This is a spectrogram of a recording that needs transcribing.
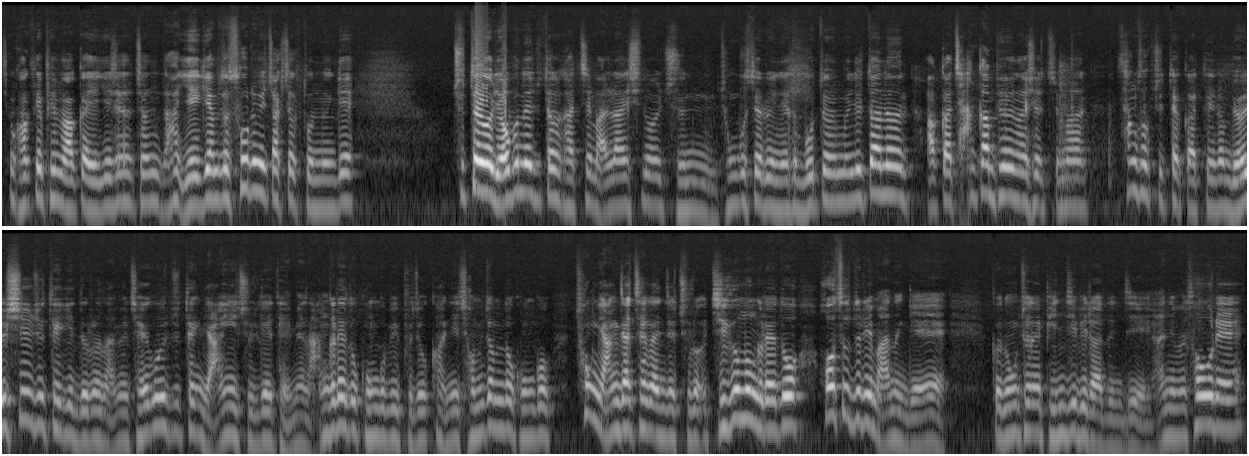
지금 곽 대표님 아까 얘기하신 전 얘기하면서 소름이 쫙쫙 돋는 게 주택을 여분의 주택을 갖지 말라는 신호를 준 종부세로 인해서 못 들면 일단은 아까 잠깐 표현하셨지만 상속주택 같은 이런 멸실주택이 늘어나면 재고주택 양이 줄게 되면 안 그래도 공급이 부족하니 점점 더 공급 총양 자체가 이제 줄어 지금은 그래도 허수들이 많은 게 그 농촌의 빈집이라든지 아니면 서울에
